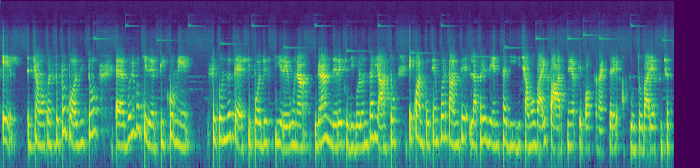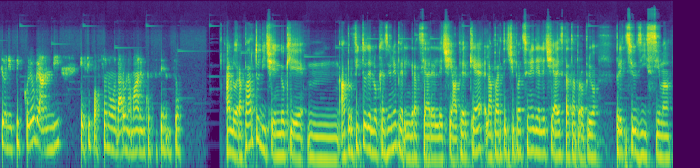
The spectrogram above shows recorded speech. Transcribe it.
E diciamo a questo proposito eh, volevo chiederti come secondo te si può gestire una grande rete di volontariato e quanto sia importante la presenza di diciamo, vari partner che possono essere appunto varie associazioni piccole o grandi che si possono dare una mano in questo senso. Allora, parto dicendo che mh, approfitto dell'occasione per ringraziare LCA perché la partecipazione di LCA è stata proprio preziosissima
